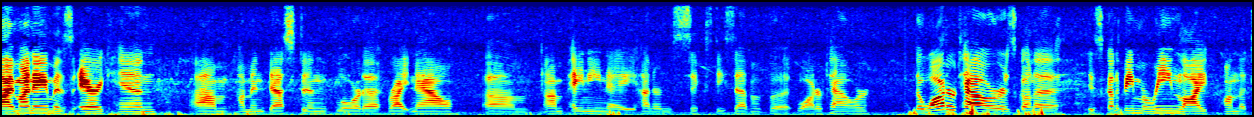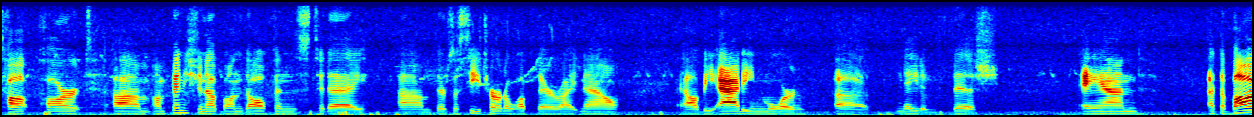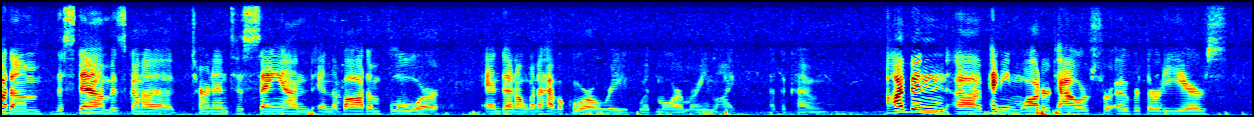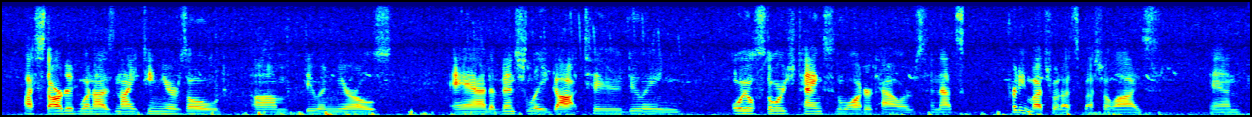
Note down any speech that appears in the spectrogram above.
Hi, my name is Eric Henn. Um, I'm in Destin, Florida right now. Um, I'm painting a 167 foot water tower. The water tower is gonna it's gonna be marine life on the top part. Um, I'm finishing up on dolphins today. Um, there's a sea turtle up there right now. I'll be adding more uh, native fish. And at the bottom, the stem is gonna turn into sand in the bottom floor and then I'm going to have a coral reef with more marine life at the cone. I've been uh, painting water towers for over 30 years. I started when I was 19 years old um, doing murals and eventually got to doing oil storage tanks and water towers and that's pretty much what I specialize in.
